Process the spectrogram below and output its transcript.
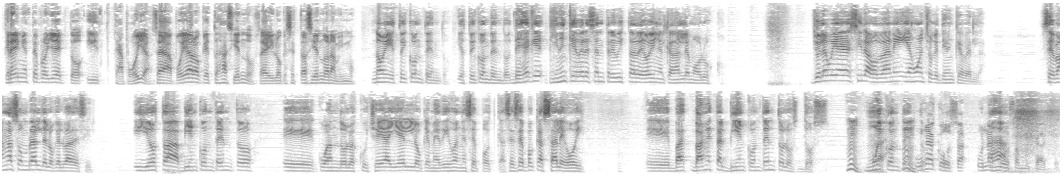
cree en este proyecto y te apoya. O sea, apoya lo que estás haciendo. O sea, y lo que se está haciendo ahora mismo. No, y estoy contento, y estoy contento. Deja que, tienen que ver esa entrevista de hoy en el canal de Molusco. Yo le voy a decir a Odani y a Juancho que tienen que verla. Se van a asombrar de lo que él va a decir. Y yo estaba bien contento eh, cuando lo escuché ayer, lo que me dijo en ese podcast. Ese podcast sale hoy. Eh, va- van a estar bien contentos los dos. Hmm. Muy Ah, contentos. Una cosa, una Ajá. cosa, muchachos.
